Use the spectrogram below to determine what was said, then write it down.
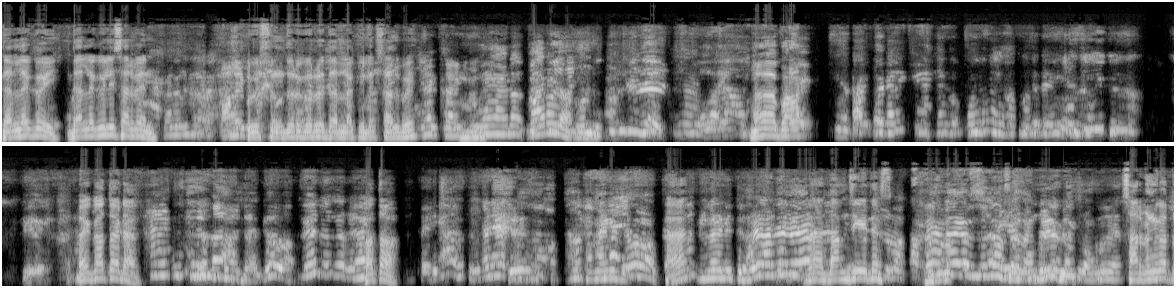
দেড় লাখ কই? দেড় লাখ হইলে ছাড়বেন? খুবই সুন্দর গরু, দেড় লাখ হইলে ছাড়বে। হ্যাঁ ভাই কত এটা? কত? হ্যাঁ? দাম ছাড়বেন কত?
